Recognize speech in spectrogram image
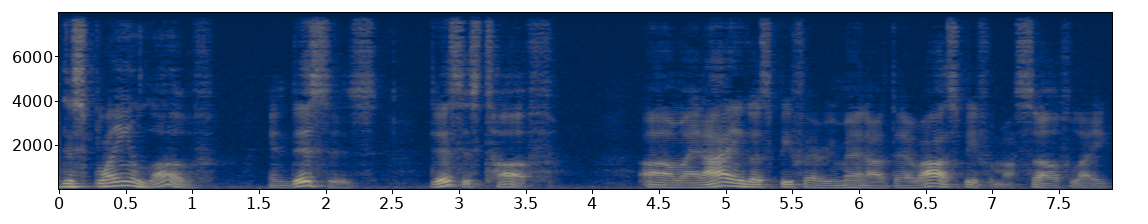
displaying love, and this is this is tough. Um, and I ain't gonna speak for every man out there, but I'll speak for myself. Like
